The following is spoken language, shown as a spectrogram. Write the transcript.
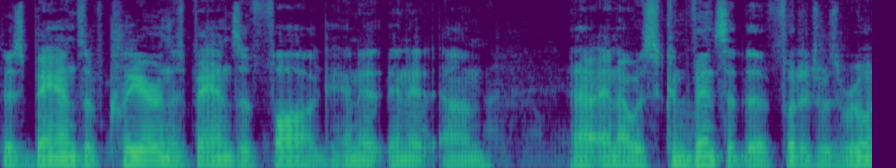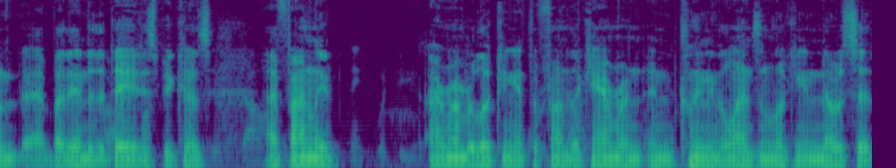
there's bands of clear and there's bands of fog, and it and it um, and I, and I was convinced that the footage was ruined uh, by the end of the day, just because I finally I remember looking at the front of the camera and, and cleaning the lens and looking and noticed that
